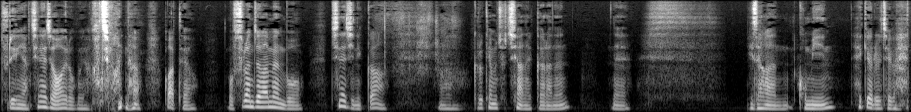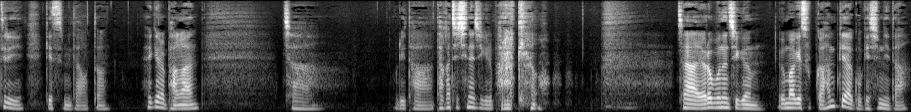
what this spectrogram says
둘이 그냥 친해져 이러고 그냥 같이 만날 것 같아요. 뭐 술 한잔 하면 뭐 친해지니까 어, 그렇게 하면 좋지 않을까라는 네 이상한 고민 해결을 제가 해드리겠습니다. 어떤 해결 방안 자 우리 다, 다 같이 친해지길 바랄게요. 자, 여러분은 지금 음악의 숲과 함께하고 계십니다.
